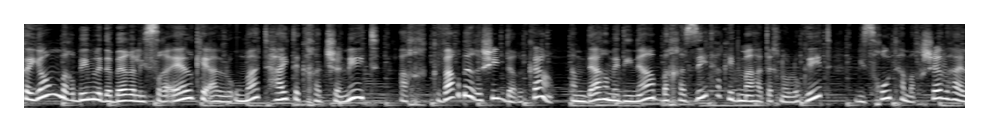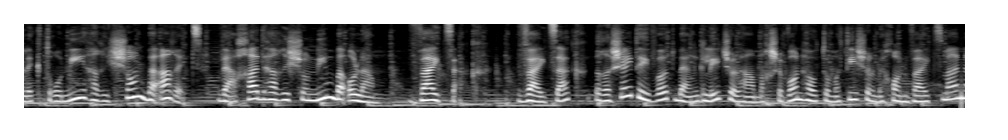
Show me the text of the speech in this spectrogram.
כיום מרבים לדבר על ישראל כעל אומת הייטק חדשנית, אך כבר בראשית דרכה עמדה המדינה בחזית הקדמה הטכנולוגית בזכות המחשב האלקטרוני הראשון בארץ ואחד הראשונים בעולם, וייצק. וייצק, ראשי תיבות באנגלית של המחשבון האוטומטי של מכון ויצמן,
